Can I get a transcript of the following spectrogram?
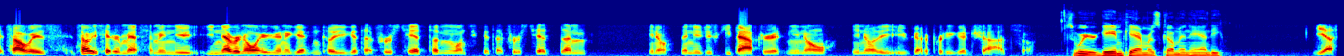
it's always it's always hit or miss. I mean, you you never know what you're going to get until you get that first hit, and once you get that first hit, then you know then you just keep after it, and you know you know that you've got a pretty good shot. So it's where your game cameras come in handy. Yes,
